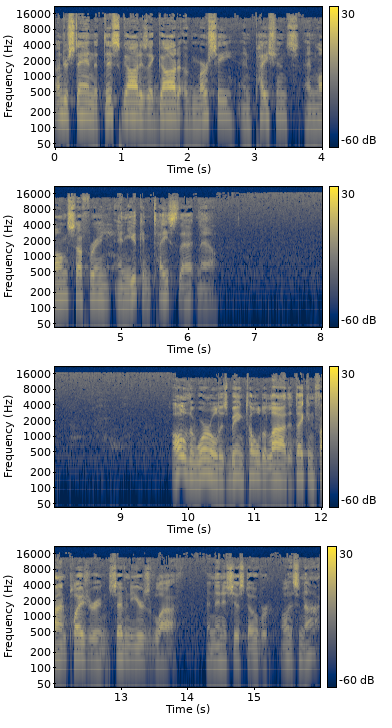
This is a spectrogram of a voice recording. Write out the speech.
Understand that this God is a God of mercy and patience and long suffering, and you can taste that now. All of the world is being told a lie that they can find pleasure in 70 years of life, and then it's just over. Well, it's not.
